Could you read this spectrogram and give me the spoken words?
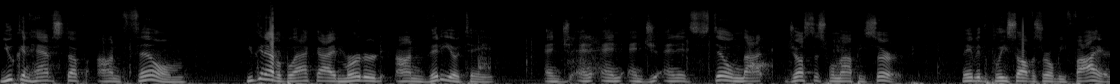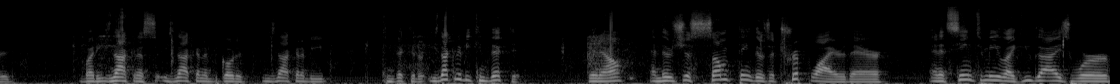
you can have stuff on film, you can have a black guy murdered on videotape, and and and and, and it's still not justice will not be served. Maybe the police officer will be fired, but he's not going to he's not going to go to he's not going to be convicted. He's not going to be convicted, you know. And there's just something. There's a tripwire there, and it seemed to me like you guys were.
